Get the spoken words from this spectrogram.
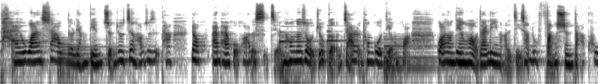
台湾下午的两点整，就正好就是他要安排火化的时间。然后那时候我就跟家人通过电话，挂上电话，我在利马的机场就放声大哭。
